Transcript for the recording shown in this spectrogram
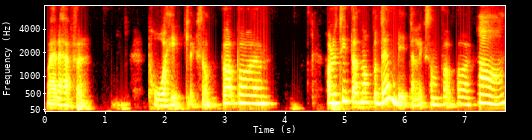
vad är det här för påhitt liksom? Vad, vad, har du tittat något på den biten? Liksom? Vad, vad... Ja,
